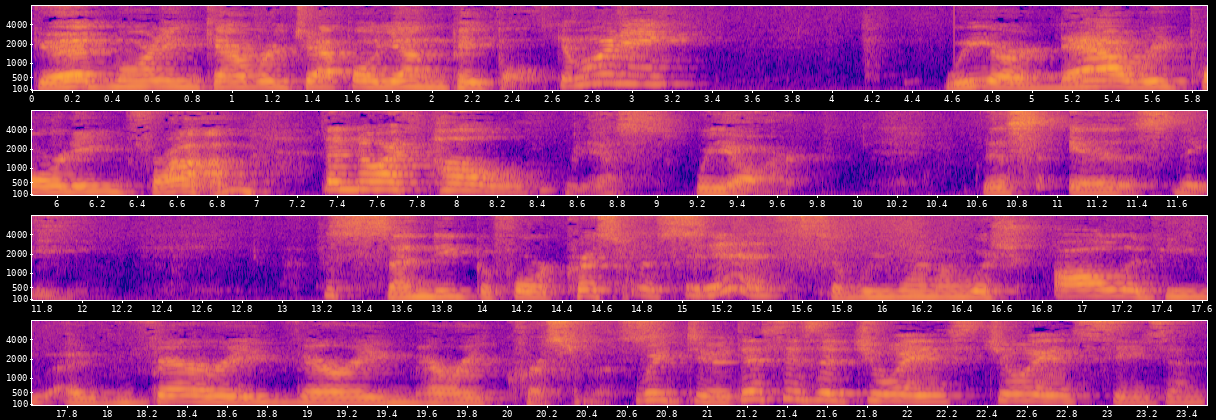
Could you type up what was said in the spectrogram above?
Good morning, Calvary Chapel young people. Good morning. We are now reporting from, The North Pole. yes, we are. This is the Sunday before Christmas. It is. So we want to wish all of you a very, very Merry Christmas. We do. This is a joyous, joyous season.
